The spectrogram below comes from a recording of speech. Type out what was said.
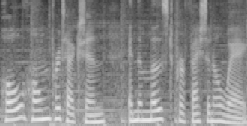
Whole home protection in the most professional way.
